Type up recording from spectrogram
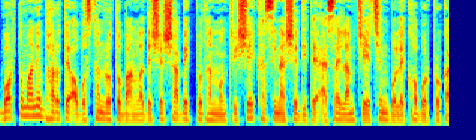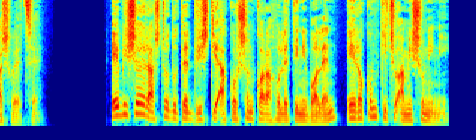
বর্তমানে ভারতে অবস্থানরত বাংলাদেশের সাবেক প্রধানমন্ত্রী শেখ হাসিনা সেদিতে অ্যাসাইলাম চেয়েছেন বলে খবর প্রকাশ হয়েছে। এ বিষয়ে রাষ্ট্রদূতের দৃষ্টি আকর্ষণ করা হলে তিনি বলেন, এরকম কিছু আমি শুনিনি।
